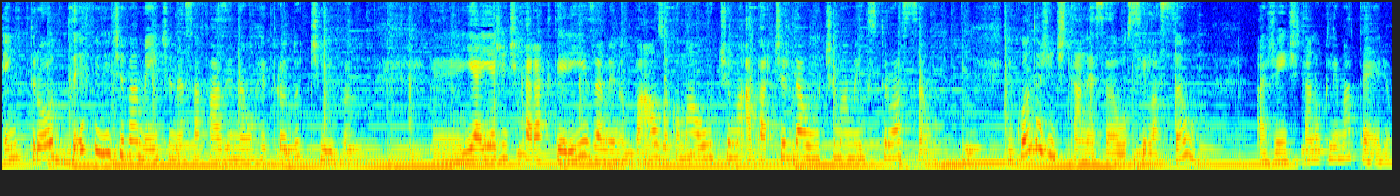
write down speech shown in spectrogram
entrou definitivamente nessa fase não reprodutiva. É, e aí a gente caracteriza a menopausa como a última, a partir da última menstruação. Enquanto a gente está nessa oscilação, a gente está no climatério.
